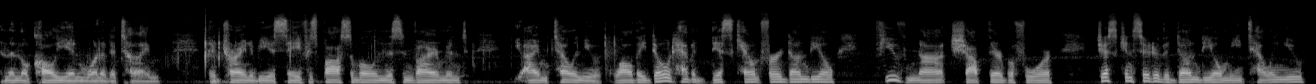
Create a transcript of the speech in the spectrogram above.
and then they'll call you in one at a time. They're trying to be as safe as possible in this environment. I'm telling you, while they don't have a discount for a Dunn Deal, if you've not shopped there before, just consider the Dunn Deal me telling you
